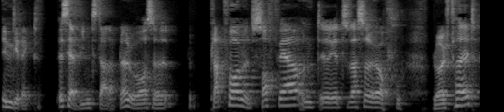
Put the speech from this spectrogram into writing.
Indirekt. Ist ja wie ein Startup, ne? Du brauchst eine Plattform, eine Software und äh, jetzt sagst du, ja, pfuh, läuft halt.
